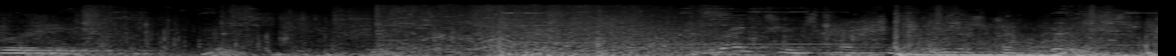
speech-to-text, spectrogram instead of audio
spree. Red team's turret has destroyed.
